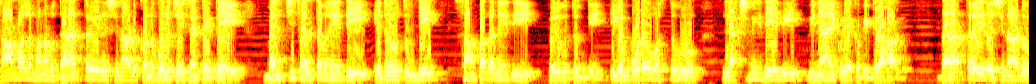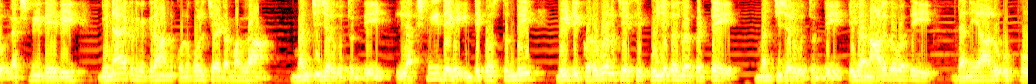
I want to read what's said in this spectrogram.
సామాన్లు మనము ధనత్రయోదశి నాడు కొనుగోలు చేసినట్టయితే మంచి ఫలితం అనేది ఎదురవుతుంది సంపద అనేది పెరుగుతుంది. ఇక మూడవ వస్తువు లక్ష్మీదేవి వినాయకుడి యొక్క విగ్రహాలు. ధనత్రయోదశి నాడు లక్ష్మీదేవి వినాయకుడి విగ్రహాన్ని కొనుగోలు చేయడం వల్ల మంచి జరుగుతుంది. లక్ష్మీదేవి ఇంటికి వస్తుంది. వీటి కొనుగోలు చేసి పూజ గదిలో పెడితే మంచి జరుగుతుంది. ఇక నాలుగవది ధనియాలు ఉప్పు.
